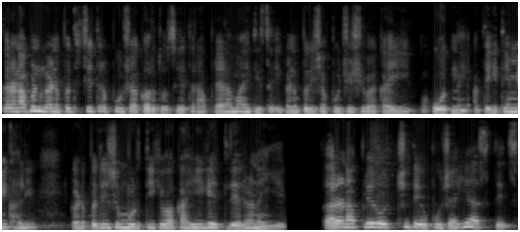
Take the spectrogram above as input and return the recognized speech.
कारण आपण गणपतीची तर पूजा करतोच हे तर आपल्याला माहितीच आहे. गणपतीच्या पूजेशिवाय काही होत नाही. आता इथे मी खाली गणपतीची मूर्ती किंवा काही घेतलेलं नाही आहे कारण आपली रोजची देवपूजा ही असतेच.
